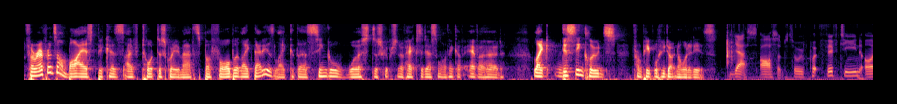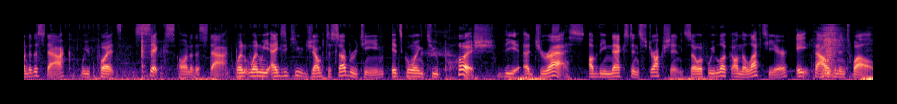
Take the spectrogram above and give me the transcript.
for reference I'm biased because I've taught discrete maths before, but like that is like the single worst description of hexadecimal I think I've ever heard. Like this includes from people who don't know what it is. yes, awesome. So we've put 15 onto the stack. We've put 6 onto the stack. When when we execute jump to subroutine, it's going to push the address of the next instruction. So if we look on the left here, 8012.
